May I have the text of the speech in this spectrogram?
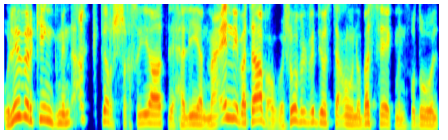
و Liver King من أكثر الشخصيات اللي حاليا مع إني بتابعه بشوف ال videos تاعونه بس هيك من فضول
